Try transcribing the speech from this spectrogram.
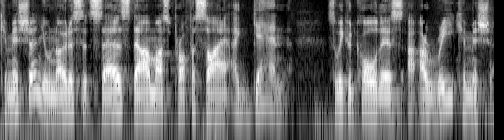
commission. You'll notice it says, Thou must prophesy again. So we could call this a, a recommission.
